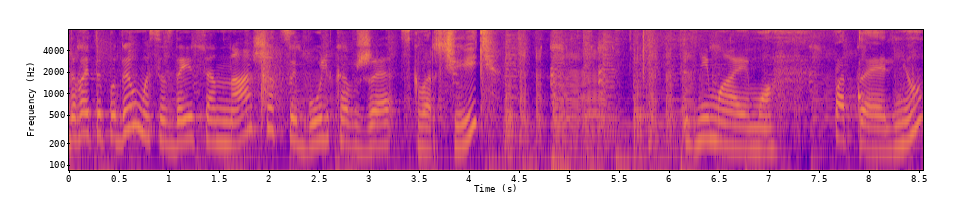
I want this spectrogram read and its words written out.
Давайте подивимося, здається, наша цибулька вже скварчить. Знімаємо пательню.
